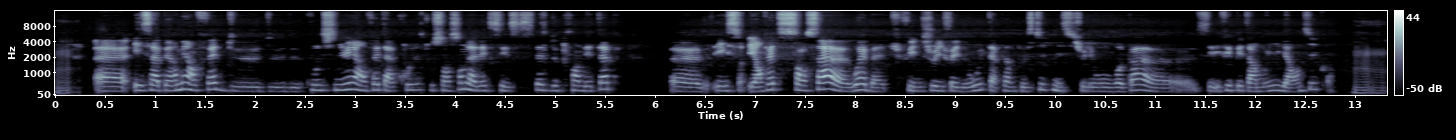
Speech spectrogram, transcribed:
Mm. Euh, et ça permet en fait de, de, de, continuer en fait à courir tous ensemble avec ces espèces de points d'étape euh, et, et, en fait, sans ça, euh, ouais, bah, tu fais une jolie feuille de route, t'as plein de post-it, mais si tu les rouvres pas, c'est l'effet pétard mouillé garanti, quoi. Mm, mm.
